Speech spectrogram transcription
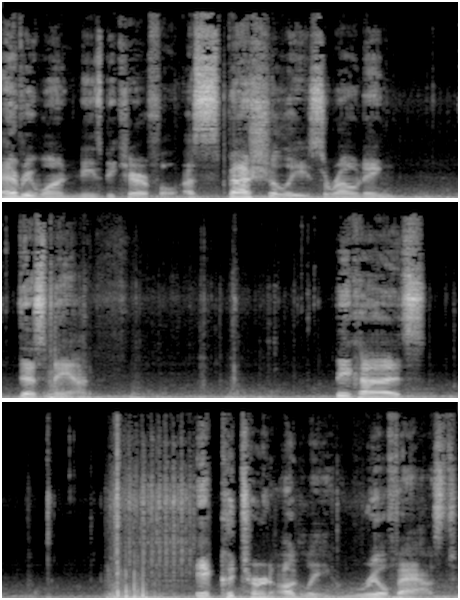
everyone needs to be careful, especially surrounding this man. Because it could turn ugly real fast.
